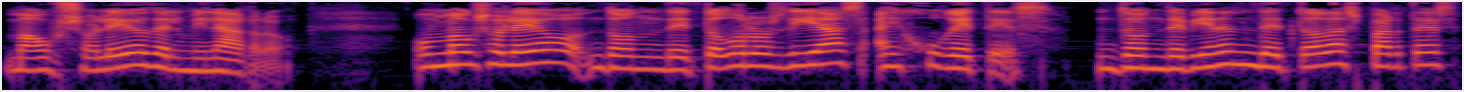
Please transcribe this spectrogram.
mausoleo del milagro. Un mausoleo donde todos los días hay juguetes, donde vienen de todas partes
